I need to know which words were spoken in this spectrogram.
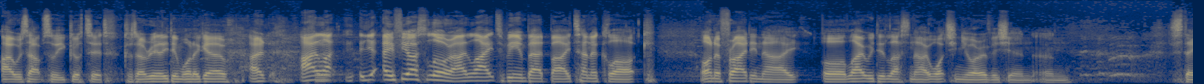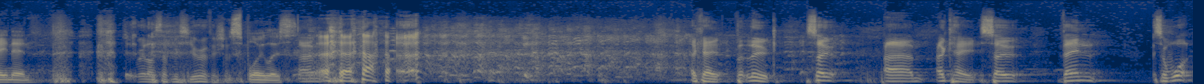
I was absolutely gutted because I really didn't want to go. I, I like, if you ask Laura, I like to be in bed by 10 o'clock on a Friday night, or like we did last night, watching Eurovision and staying in. I realised I've missed Eurovision. Spoilers. Okay, but Luke, so um, okay, so then, so what?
